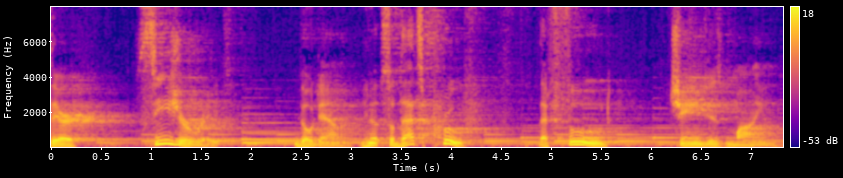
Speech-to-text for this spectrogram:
their seizure rate go down. You know, so that's proof that food changes mind.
